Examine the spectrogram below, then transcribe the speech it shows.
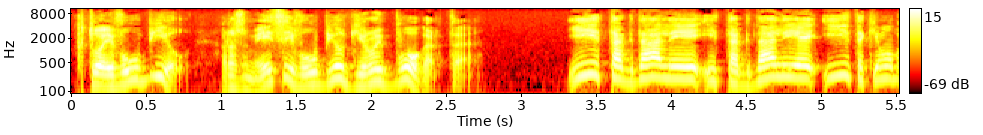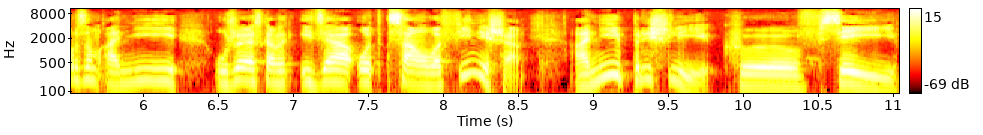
Кто его убил? Разумеется, его убил герой Богарта. и так далее, и так далее, и таким образом они уже, скажем так, идя от самого финиша, они пришли к всей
